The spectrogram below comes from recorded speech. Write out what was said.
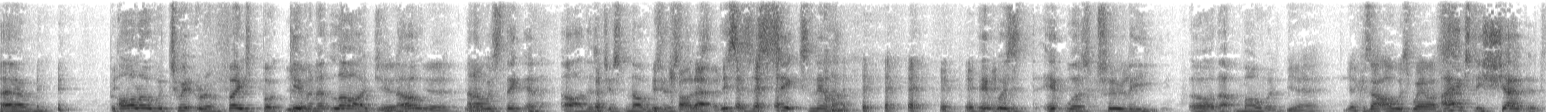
um, all over Twitter and Facebook, Yeah. giving at large, you Yeah, know. yeah, and. I was thinking, oh, there's just no justice. This is a six nil. it was, it was truly, oh, that moment. Yeah, yeah. Because I, I was where I was. I actually shouted.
